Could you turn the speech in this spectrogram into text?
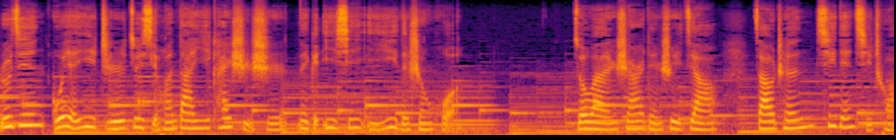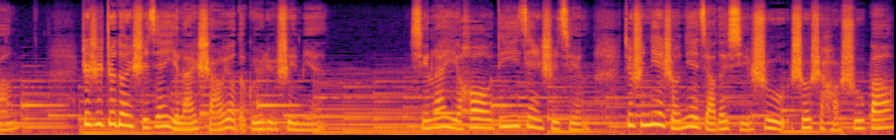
如今我也一直最喜欢大一开始时那个一心一意的生活。昨晚十二点睡觉，早晨七点起床。这是这段时间以来少有的规律睡眠。醒来以后，第一件事情就是蹑手蹑脚的洗漱、收拾好书包，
